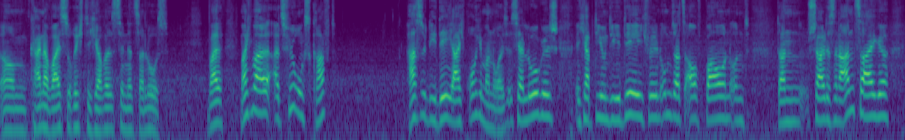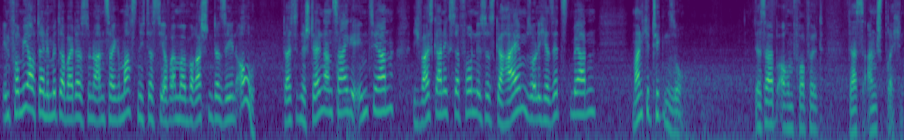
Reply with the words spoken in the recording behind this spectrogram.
ähm, keiner weiß so richtig, ja, was ist denn jetzt da los? Weil manchmal als Führungskraft hast du die Idee, ja, ich brauche jemand Neues. Ist ja logisch, ich habe die und die Idee, ich will den Umsatz aufbauen und dann schaltest du eine Anzeige. Informier auch deine Mitarbeiter, dass du eine Anzeige machst, nicht, dass die auf einmal überraschend da sehen, oh, da ist eine Stellenanzeige intern, ich weiß gar nichts davon, ist es geheim, soll ich ersetzt werden? Manche ticken so. Deshalb auch im Vorfeld das ansprechen.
